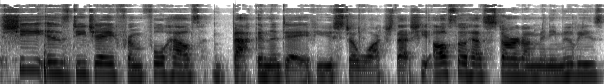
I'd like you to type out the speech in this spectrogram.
she is DJ from Full House back in the day, if you used to watch that. She also has starred on many movies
